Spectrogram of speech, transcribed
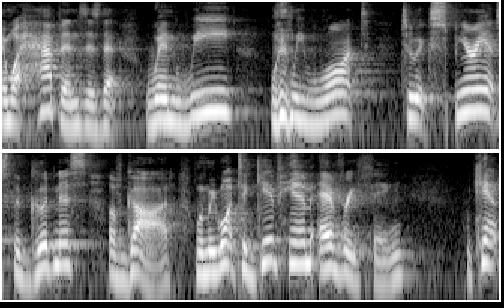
And what happens is that when we, when we want to experience the goodness of God, when we want to give Him everything, we can't,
